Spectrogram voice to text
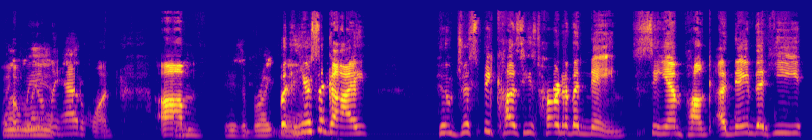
Well, One we lamp. only had one. Um, He's a bright. But man. here's a guy who just because he's heard of a name, CM Punk, a name that he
